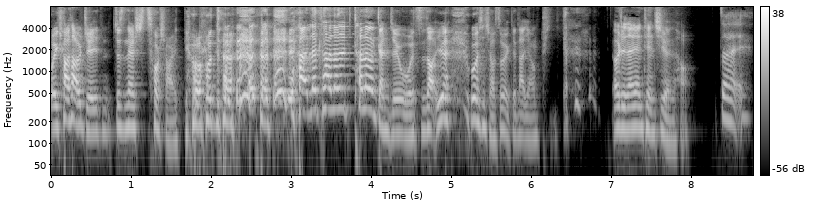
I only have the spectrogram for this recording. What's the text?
我一看到他，我觉得就是那臭小孩丢的。他那他那他那种感觉我知道，因为我以前小时候也跟他一样皮。而且那天天气很好，对，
